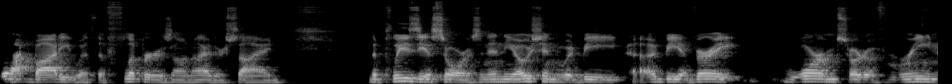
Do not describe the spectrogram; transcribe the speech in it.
flat body with the flippers on either side. The plesiosaurs, and in the ocean would be uh, would be a very warm sort of marine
